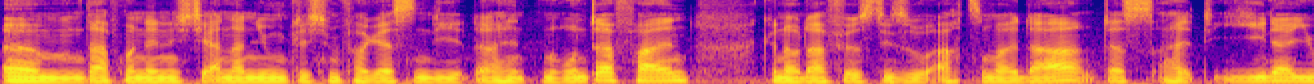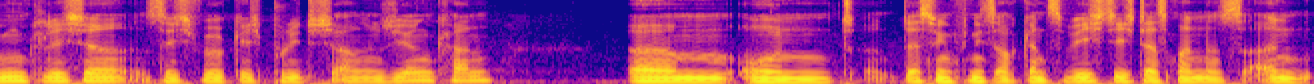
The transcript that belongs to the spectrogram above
ähm, darf man ja nicht die anderen Jugendlichen vergessen, die da hinten runterfallen. Genau dafür ist die SU 18 mal da, dass halt jeder Jugendliche sich wirklich politisch engagieren kann. Ähm, und deswegen finde ich es auch ganz wichtig, dass man es an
